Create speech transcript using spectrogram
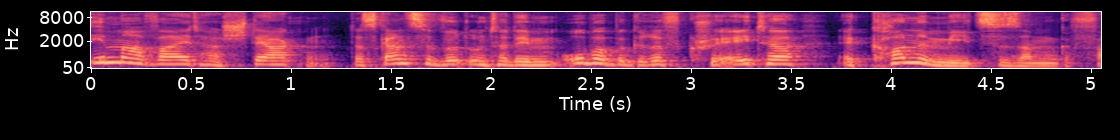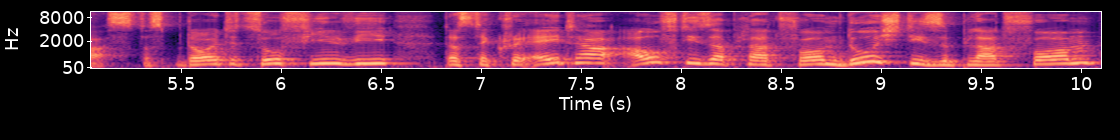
immer weiter stärken. Das Ganze wird unter dem Oberbegriff Creator Economy zusammengefasst. Das bedeutet so viel wie, dass der Creator auf dieser Plattform, durch diese Plattform,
